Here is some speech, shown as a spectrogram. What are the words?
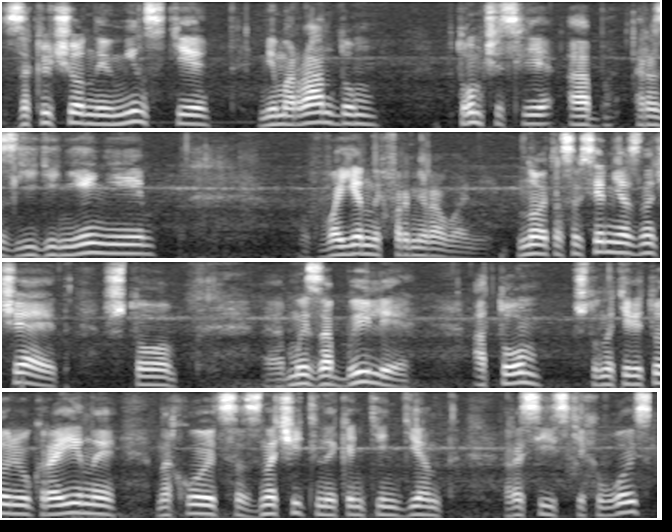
заключенный в Минске меморандум, в том числе об разъединении военных формирований. Но это совсем не означает, что э, мы забыли о том, что на территории Украины находится значительный контингент российских войск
